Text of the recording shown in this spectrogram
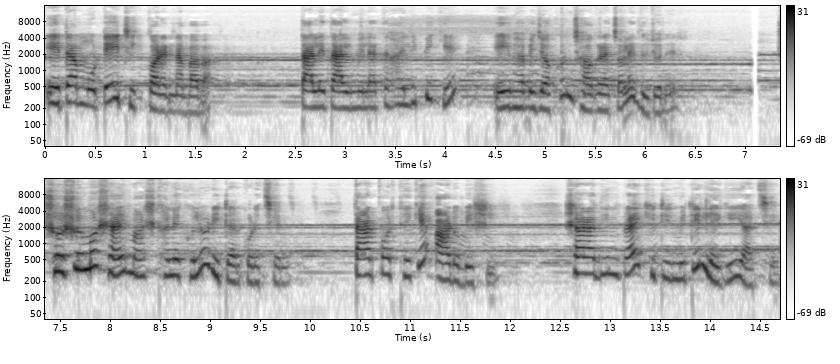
এটা মোটেই ঠিক করেন না বাবা। তালে তাল মেলাতে হয় লিপিকে, এইভাবে যখন ঝগড়া চলে দুজনের। শ্বশুরমশাই মাসখানেক হলো রিটায়ার করেছেন। তারপর থেকে আরও বেশি। সারাদিন প্রায় খিটির মিটির লেগেই আছে।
